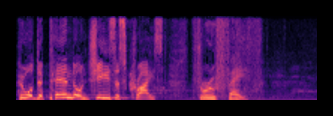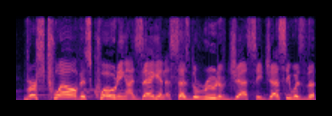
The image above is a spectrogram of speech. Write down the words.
who will depend on Jesus Christ through faith. Verse 12 is quoting Isaiah and it says, the root of Jesse. Jesse was the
